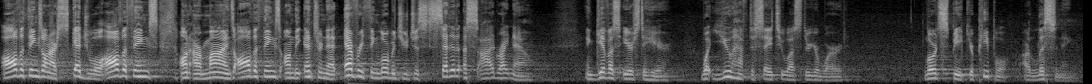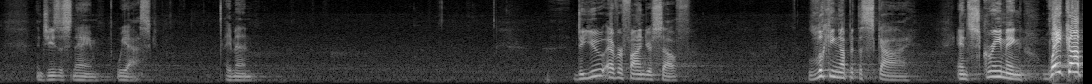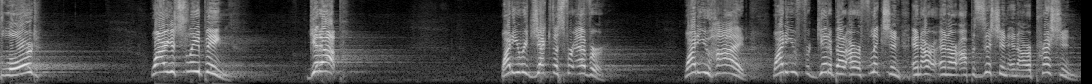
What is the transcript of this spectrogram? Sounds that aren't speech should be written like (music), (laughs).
All the things on our schedule, all the things on our minds, all the things on the internet, everything, Lord, would you just set it aside right now and give us ears to hear what you have to say to us through your word? Lord, speak. Your people are listening. In Jesus' name we ask. Amen. Do you ever find yourself looking up at the sky and screaming, Wake up, Lord! Why are you sleeping? Get up! Why do you reject us forever? Why do you hide? Why do you forget about our affliction and our, and our opposition and our oppression?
